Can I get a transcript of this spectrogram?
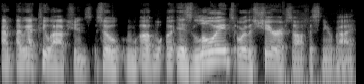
I'm, I've got two options. So uh, uh, is Lloyd's or the sheriff's office nearby?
